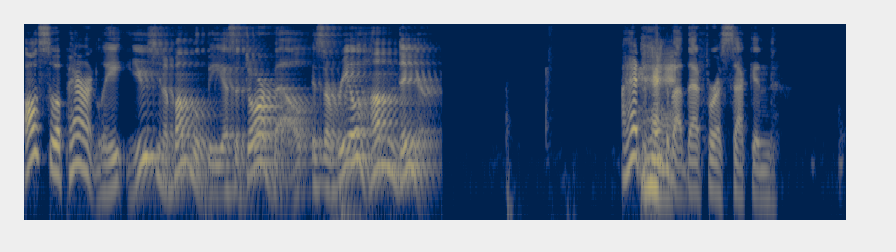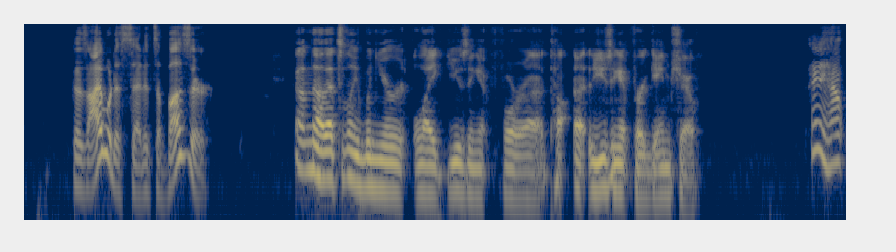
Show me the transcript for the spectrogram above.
Also, apparently, using a bumblebee as a doorbell is a real humdinger. I had to think about that for a second. Because I would have said it's a buzzer. Oh, no, that's only when you're like using it for a to- uh, using it for a game show. Anyhow,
